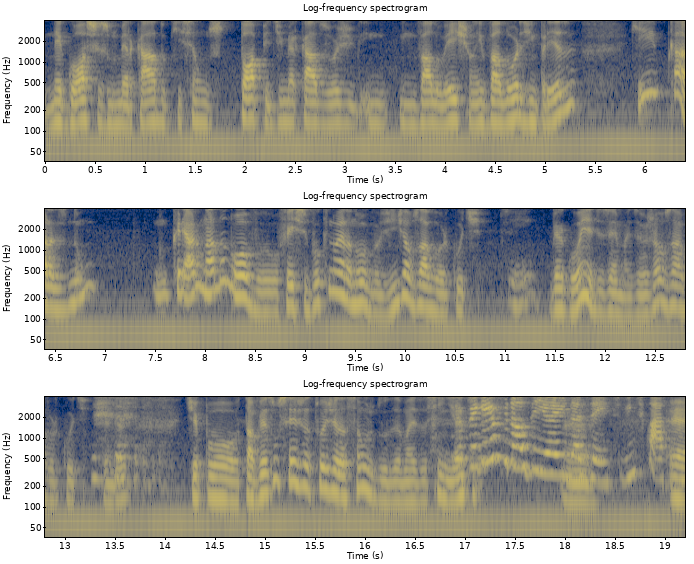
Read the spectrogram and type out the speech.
negócios no mercado que são os top de mercados hoje em, em valuation, em valor de empresa, que, cara, eles não, não criaram nada novo. O Facebook não era novo, a gente já usava o Orkut. Sim. Vergonha dizer, mas eu já usava o Orkut, entendeu? tipo, talvez não seja da tua geração, Duda, mas assim, Eu antes, peguei o finalzinho ainda, É. gente. 24, é,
